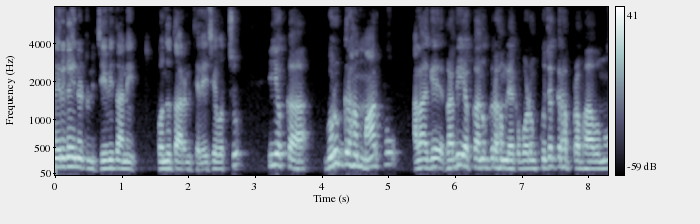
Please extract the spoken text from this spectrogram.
మెరుగైనటువంటి జీవితాన్ని పొందుతారని తెలియచేయవచ్చు. ఈ యొక్క గురుగ్రహం మార్పు అలాగే రవి యొక్క అనుగ్రహం లేకపోవడం కుజగ్రహ ప్రభావము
